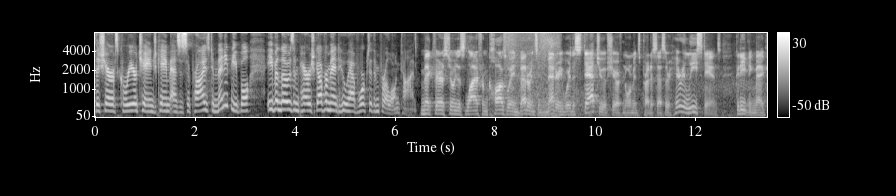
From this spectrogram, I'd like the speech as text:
of the sheriff's career change came as a surprise to many people, even those in parish government who have worked with him for a long time. Meg Farris joins us live from Causeway and Veterans in Metairie, where the statue of Sheriff Normand's predecessor, Harry Lee, stands. Good evening, Meg.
